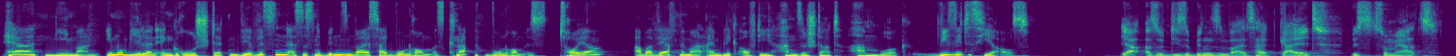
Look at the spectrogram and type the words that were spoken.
Herr Niemann, Immobilien in Großstädten. Wir wissen, es ist eine Binsenweisheit, Wohnraum ist knapp, Wohnraum ist teuer. Aber werfen wir mal einen Blick auf die Hansestadt Hamburg. Wie sieht es hier aus? Ja, also diese Binsenweisheit galt bis zum März.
